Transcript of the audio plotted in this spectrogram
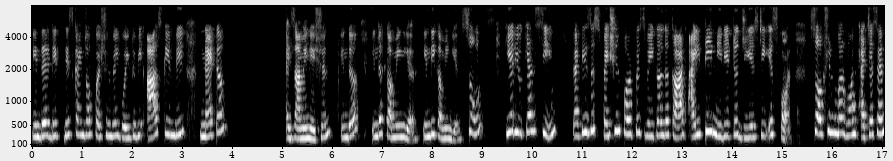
in the this kind of question will going to be asked in the net um, examination in the in the coming year in the coming year so here you can see that is a special purpose vehicle the card IT needed to GST is called. So option number one HSN,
